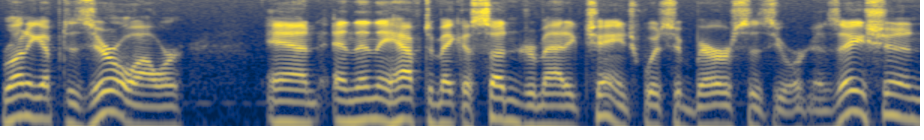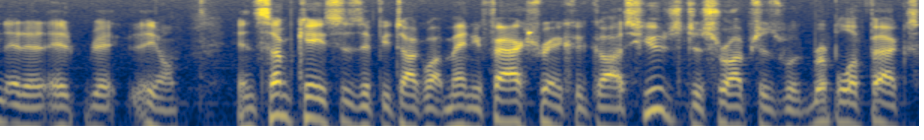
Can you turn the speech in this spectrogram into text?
running up to zero hour, and and then they have to make a sudden dramatic change, which embarrasses the organization. And it, it, it you know, in some cases, if you talk about manufacturing, it could cause huge disruptions with ripple effects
